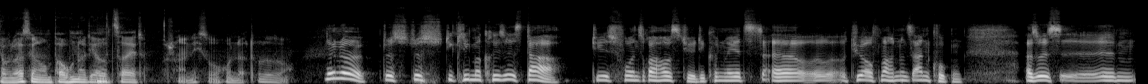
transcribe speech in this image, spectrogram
Aber du hast ja noch ein paar hundert Jahre Zeit. Wahrscheinlich so 100 oder so. Nö, nö, das, das, die Klimakrise ist da. Die ist vor unserer Haustür. Die können wir jetzt äh, Tür aufmachen und uns angucken. Also es, äh,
